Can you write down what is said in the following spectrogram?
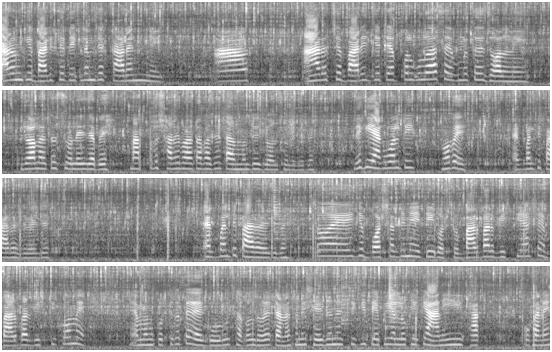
কারণ কি বাড়িতে দেখলাম যে কারেন্ট নেই। আর আর হচ্ছে বাড়ির যে ট্যাপ কলগুলো আছে, এগুলোতে জল নেই। জল হয়তো চলে যাবে। মাত্র সাড়ে বারোটা বাজে, তার মধ্যে জল চলে যাবে। দেখি এক বালতি হবে? এক বালতি পার হয়ে যাবে যে। এক বালতি পার হয়ে যাবে। তো এই যে বর্ষার দিনে এটাই কষ্ট। বারবার বৃষ্টি আসে, বারবার বৃষ্টি কমে, এমন করতে করতে গরু, ছাগল ধরে টানাটানি। সেই জন্য হচ্ছে কি টেপি আর লোককে আনি থাক ওখানে।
